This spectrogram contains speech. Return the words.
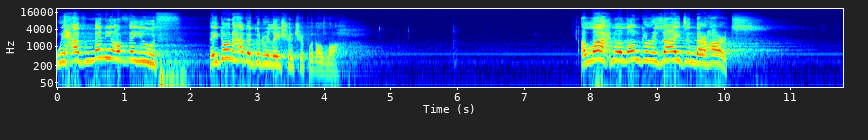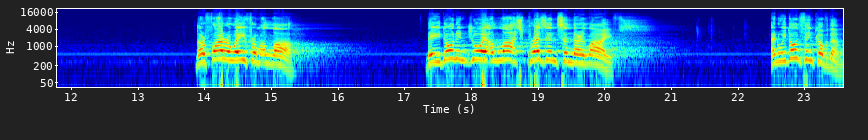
we have many of the youth, they don't have a good relationship with Allah. Allah no longer resides in their hearts. They're far away from Allah. They don't enjoy Allah's presence in their lives. And we don't think of them.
